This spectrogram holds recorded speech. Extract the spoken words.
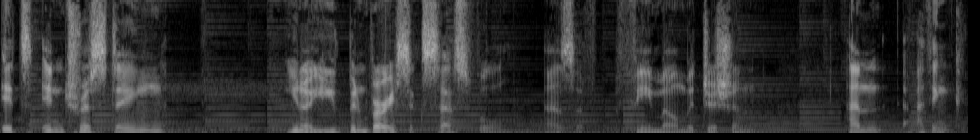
it's interesting. You know, you've been very successful as a female magician, and I think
